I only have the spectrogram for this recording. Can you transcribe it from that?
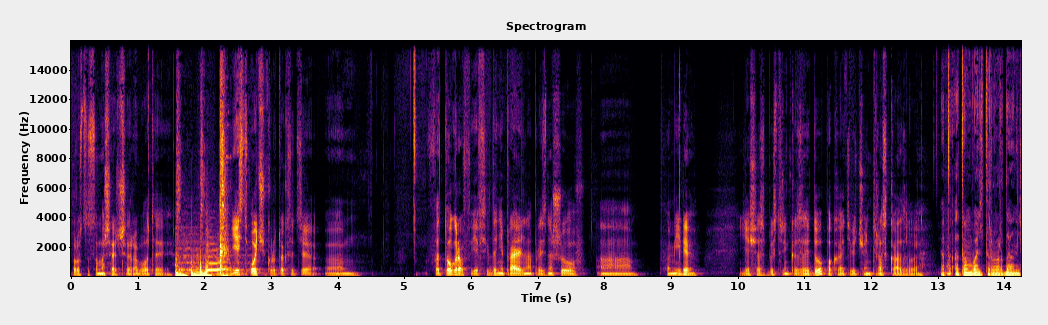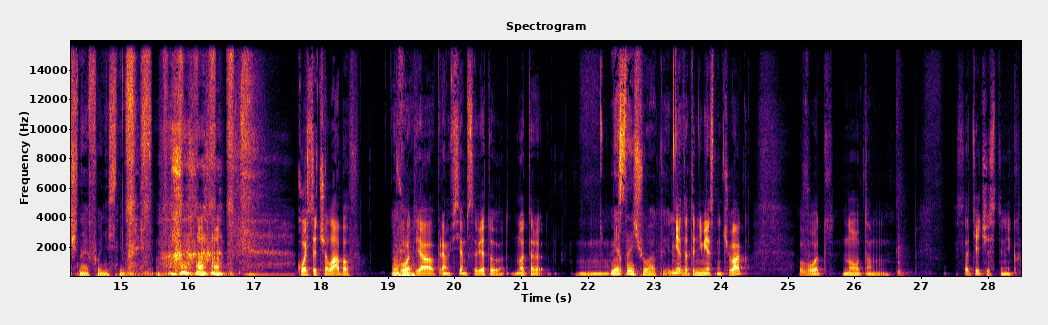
просто сумасшедшие работы. Есть очень крутой, кстати, эм, фотограф. Я всегда неправильно произношу его а, фамилию. Я сейчас быстренько зайду, пока я тебе что-нибудь рассказываю. А, а там Вальтер Варданович на айфоне снимает. Костя Чалабов. Ага. Вот, я прям всем советую. Ну, это... Местный чувак? Или... Нет, это не местный чувак. Вот. Ну, там, соотечественник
